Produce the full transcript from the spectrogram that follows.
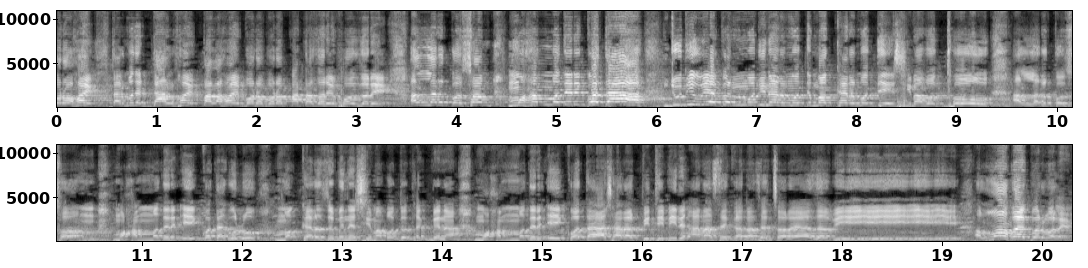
বড় হয়। তার মধ্যে ডাল হয়, পালা হয়, বড় বড় পাতা ধরে, ফল ধরে। আল্লাহর কসম, মোহাম্মদের কথা যদিও এখন মদিনার মধ্যে, মক্কার মধ্যে সীমাবদ্ধ, আল্লাহর কসম, মোহাম্মদের এই কথাগুলো মক্কার জমিনে সীমাবদ্ধ থাকবে না। মোহাম্মদের এই কথা সারা পৃথিবীর আনাসে কানাসে ছড়ায়া যাবি। আল্লাহ একবার বলেন।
